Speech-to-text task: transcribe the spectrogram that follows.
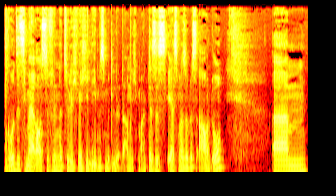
grundsätzlich mal herauszufinden, natürlich, welche Lebensmittel der Darm nicht mag. Das ist erstmal so das A und O. Ähm,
